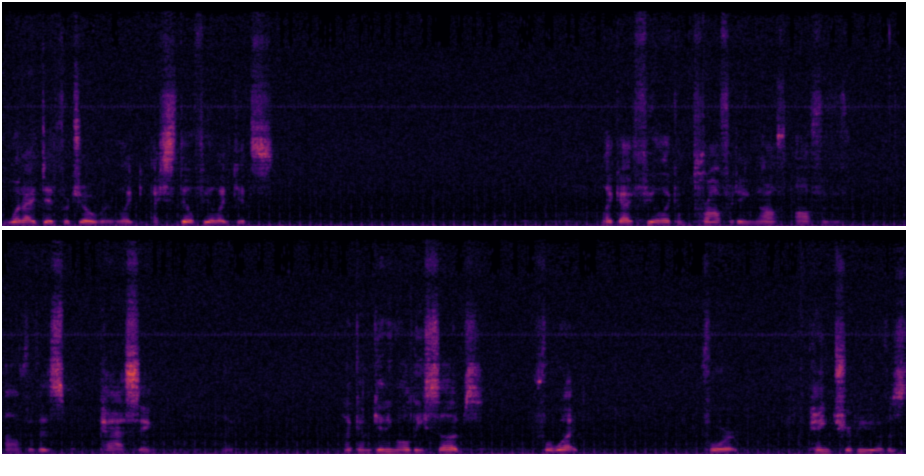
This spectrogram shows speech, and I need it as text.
what I did for Jover. Like, I still feel like it's like I feel like I'm profiting off off of off of his passing. Like, I'm getting all these subs for what? For paying tribute of his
